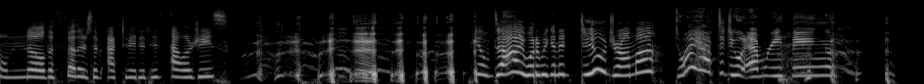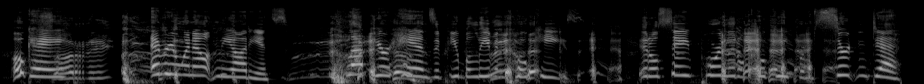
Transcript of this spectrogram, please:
Oh no, the feathers have activated his allergies. He'll die. What are we gonna do, Drama? Do I have to do everything? Okay. Sorry. Everyone out in the audience, clap your hands if you believe in coquis. It'll save poor little Coquis from certain death.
